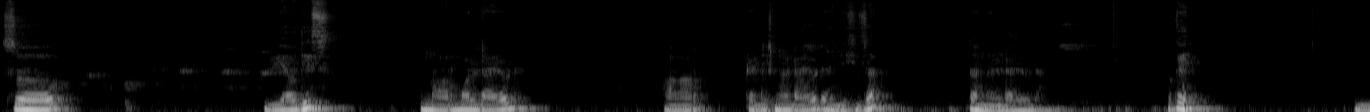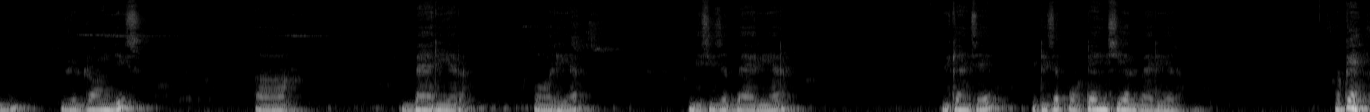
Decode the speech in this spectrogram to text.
So we have this normal diode or traditional diode and this is a tunnel diode. Okay. We've drawn this uh, barrier over here. This is a barrier. We can say it is a potential barrier. Okay.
